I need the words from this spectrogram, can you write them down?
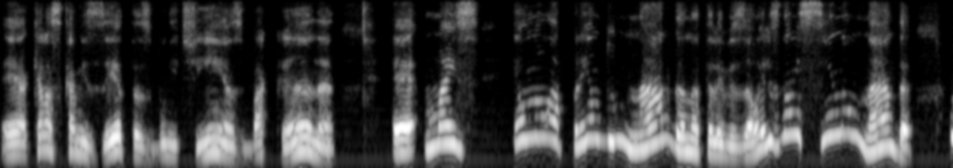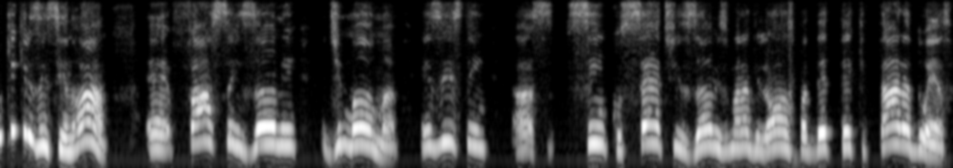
É, aquelas camisetas bonitinhas, bacana, é, mas eu não aprendo nada na televisão, eles não ensinam nada. O que, que eles ensinam? Ah, é, faça exame de mama. Existem cinco, sete exames maravilhosos para detectar a doença.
